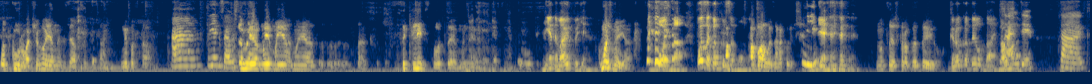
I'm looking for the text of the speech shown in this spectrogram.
От курва, чого я не взяв це питання? Не поставив. А, як Це завжди. моє, моє, моє, моє так, циклівство це Ні, мене. ні, ні. Ні, немає відповіді. Можна я? Можна. Поза конкурсом А можна. бали зарахуєш? Ні. Ну це ж крокодил. Крокодил Данді. Да. Данді. Так.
